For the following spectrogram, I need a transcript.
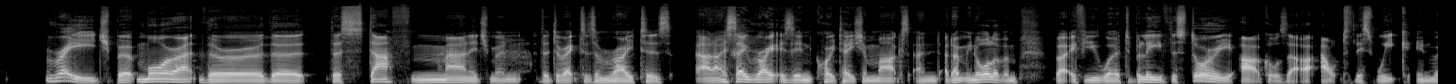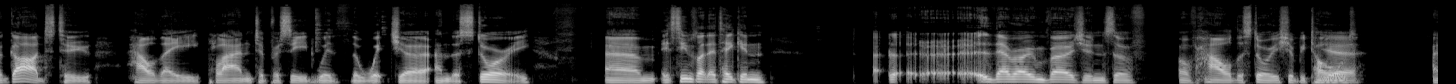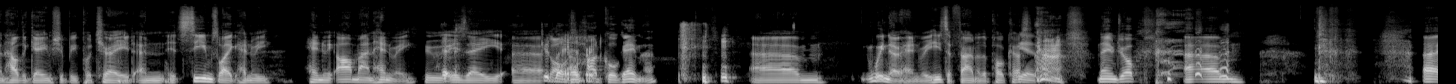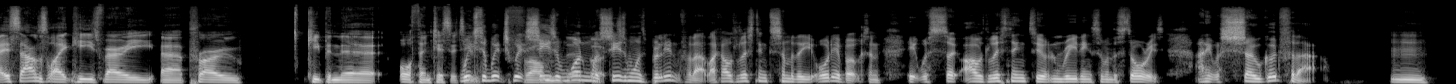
rage, but more at the the the staff management, the directors and writers. And I say writers in quotation marks, and I don't mean all of them. But if you were to believe the story articles that are out this week in regards to how they plan to proceed with The Witcher and the story, um, it seems like they're taking uh, their own versions of of how the story should be told Yeah. and how the game should be portrayed. And it seems like Henry, Henry, our man Henry, who is a, uh, Good man, Henry. hardcore gamer. Um, we know Henry; he's a fan of the podcast. Name drop. Um, uh, it sounds like he's very uh, pro keeping the authenticity. Which which which season one was season one was brilliant for that. Like I was listening to some of the audiobooks and it was so I was listening to and reading some of the stories and it was so good for that. Mm.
